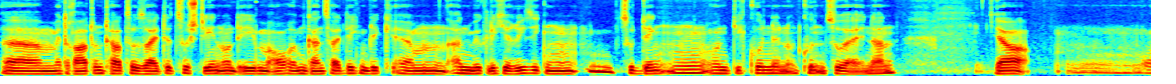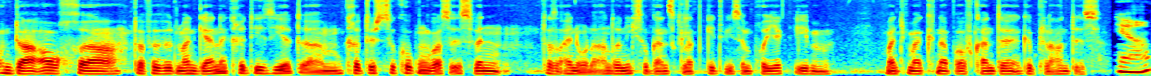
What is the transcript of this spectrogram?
mit Rat und Tat zur Seite zu stehen und eben auch im ganzheitlichen Blick an mögliche Risiken zu denken und die Kundinnen und Kunden zu erinnern. Ja, und da auch, äh, dafür wird man gerne kritisiert, ähm, kritisch zu gucken, was ist, wenn das eine oder andere nicht so ganz glatt geht, wie es im Projekt eben manchmal knapp auf Kante geplant ist. Ja.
